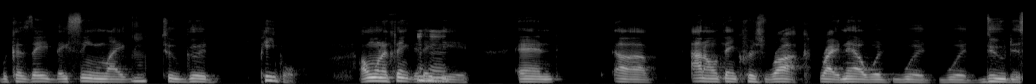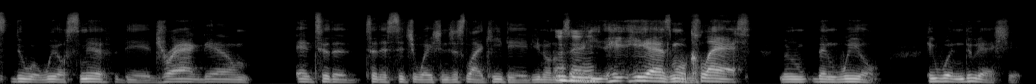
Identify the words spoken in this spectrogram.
because they they seem like two good people. I want to think that they did. And uh I don't think Chris Rock right now would would would do this do what Will Smith did, drag them into the to the situation just like he did. You know what I'm saying? Mhm. He, he he has more Mhm. class than, than Will. He wouldn't do that shit.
